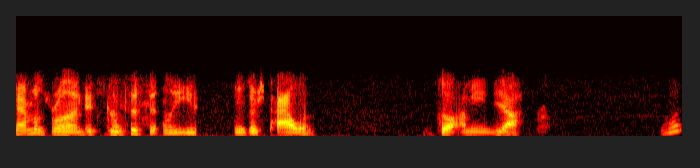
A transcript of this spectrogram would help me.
Cameras run It's consistently. You know, there's power. So I mean, Yeah. what?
